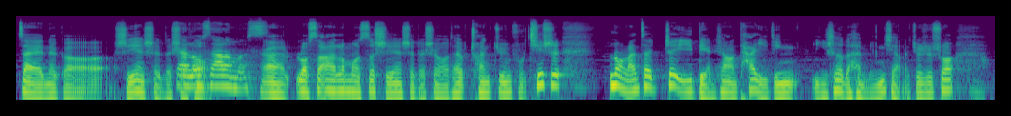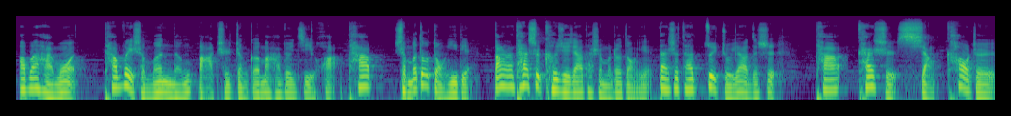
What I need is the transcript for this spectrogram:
在那个实验室的时候，在洛斯阿拉莫斯，呃，洛斯阿拉莫斯实验室的时候，他穿军服，其实。诺兰在这一点上，他已经影射的很明显了，就是说，奥本海默他为什么能把持整个曼哈顿计划？他什么都懂一点，当然他是科学家，他什么都懂一点，但是他最主要的是，他他开始想靠着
